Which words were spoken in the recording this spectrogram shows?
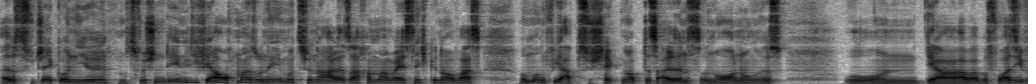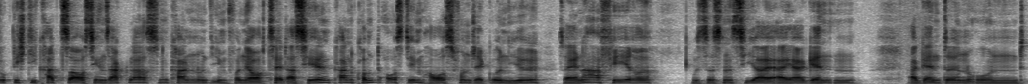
also zu Jack O'Neill. Zwischen denen lief ja auch mal so eine emotionale Sache, man weiß nicht genau was, um irgendwie abzuschecken, ob das alles in Ordnung ist. Und ja, aber bevor sie wirklich die Katze aus dem Sack lassen kann und ihm von der Hochzeit erzählen kann, kommt aus dem Haus von Jack O'Neill seine Affäre. Das ist eine CIA-Agentin, Agentin und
